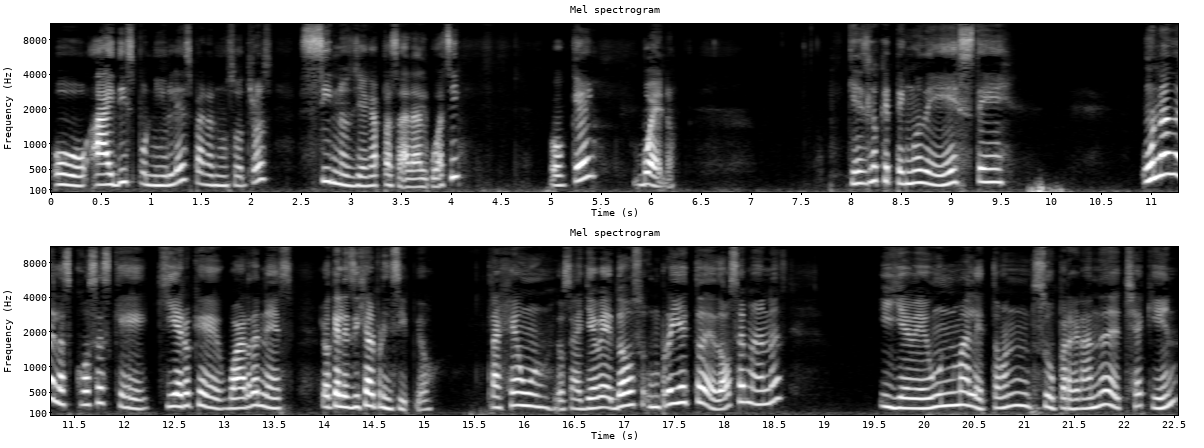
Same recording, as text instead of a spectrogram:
o hay disponibles para nosotros si nos llega a pasar algo así. ¿Ok? Bueno. ¿Qué es lo que tengo de este? Una de las cosas que quiero que guarden es lo que les dije al principio. Traje un, o sea, llevé dos, un proyecto de dos semanas y llevé un maletón súper grande de check-in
